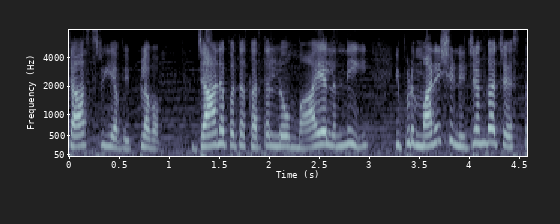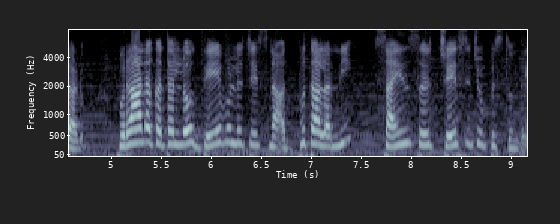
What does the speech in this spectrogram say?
శాస్త్రీయ విప్లవం. జానపద కథల్లో మాయలన్నీ ఇప్పుడు మనిషి నిజంగా చేస్తాడు. పురాణ కథల్లో దేవుళ్ళు చేసిన అద్భుతాలన్నీ సైన్స్ చేసి చూపిస్తుంది.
